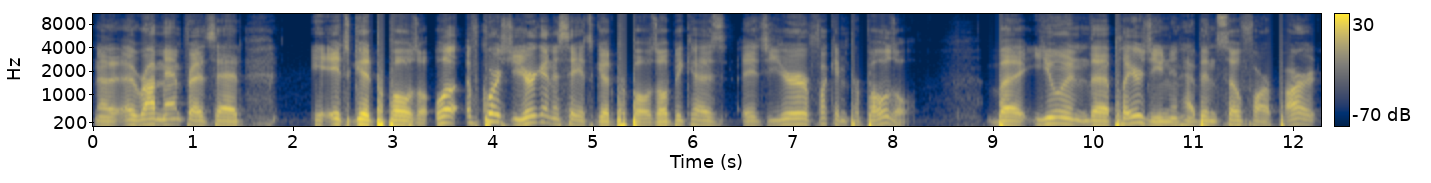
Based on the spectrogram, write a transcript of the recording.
Now, uh, Rob Manfred said it's a good proposal. Well, of course you're going to say it's a good proposal because it's your fucking proposal. But you and the players union have been so far apart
